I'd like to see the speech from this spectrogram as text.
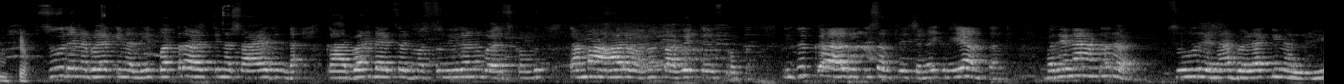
ಸೂರ್ಯನ ಬೆಳಕಿನಲ್ಲಿ ಪತ್ರ ಹತ್ತಿನ ಸಹಾಯದಿಂದ ಕಾರ್ಬನ್ ಡೈಆಕ್ಸೈಡ್ ಮತ್ತು ನೀರನ್ನು ಬಳಸಿಕೊಂಡು ತಮ್ಮ ಆಹಾರವನ್ನು ತಾವೇ ತಯಾರಿಸ್ಕೊಳ್ತಾರೆ ಇದಕ್ಕೆ ಋತು ಸಂಶ್ಲೇಷಣೆ ಕ್ರಿಯೆ ಅಂತಾರೆ ಬರೇನ ಅಂದ್ರೆ ಸೂರ್ಯನ ಬೆಳಕಿನಲ್ಲಿ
